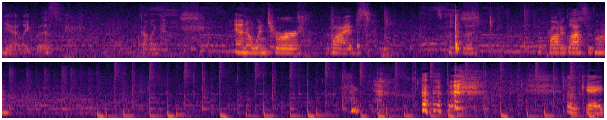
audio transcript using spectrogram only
Yeah, like this. Got like Anna Wintour vibes. Let's put the, the Prada glasses on. okay.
